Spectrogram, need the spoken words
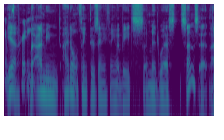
it was yeah. pretty. But I mean, I don't think there's anything that beats a Midwest sunset. I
